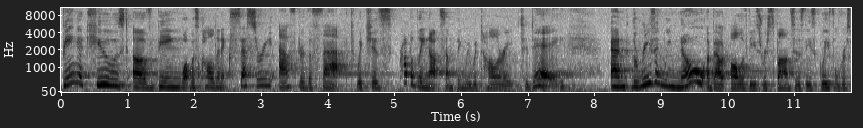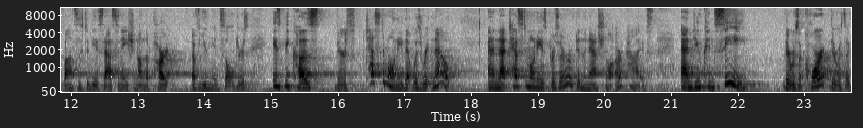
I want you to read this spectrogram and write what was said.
being accused of being what was called an accessory after the fact, which is probably not something we would tolerate today. And the reason we know about all of these responses, these gleeful responses to the assassination on the part of Union soldiers, is because there's testimony that was written out. And that testimony is preserved in the National Archives. And you can see there was a court, there was a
